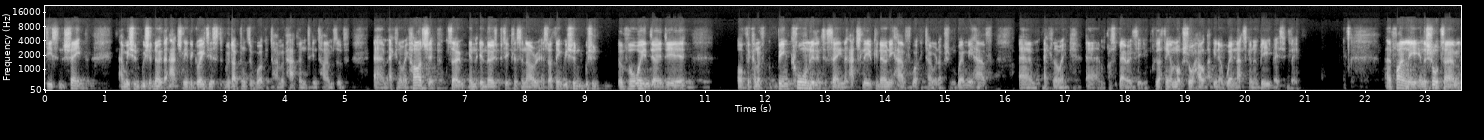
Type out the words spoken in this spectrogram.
decent shape. And we should, we should note that actually the greatest reductions in working time have happened in times of um, economic hardship. So in, in those particular scenarios, so I think we should, we should avoid the idea of the kind of being cornered into saying that actually you can only have working time reduction when we have um, economic um, prosperity because I think I'm not sure how you know when that's going to be basically. And finally, in the short term,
